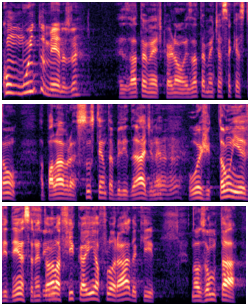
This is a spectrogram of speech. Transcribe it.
com muito menos, né? Exatamente, Carlão. Exatamente essa questão, a palavra sustentabilidade, né? Hoje tão em evidência, né? Então Sim. ela fica aí aflorada que nós vamos estar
